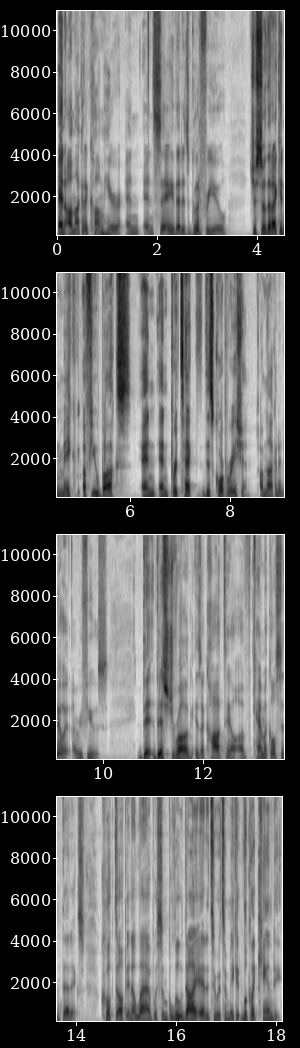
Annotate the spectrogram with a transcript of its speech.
And I'm not going to come here and, and say that it's good for you just so that I can make a few bucks and, and protect this corporation. I'm not going to do it. I refuse. This drug is a cocktail of chemical synthetics cooked up in a lab with some blue dye added to it to make it look like candy.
